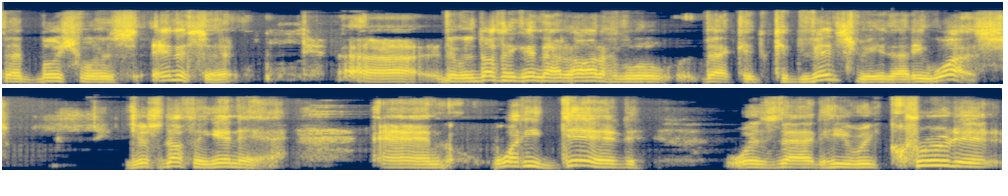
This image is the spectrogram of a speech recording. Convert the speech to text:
that Bush was innocent, uh, there was nothing in that article that could convince me that he was. Just nothing in there. And what he did was that he recruited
